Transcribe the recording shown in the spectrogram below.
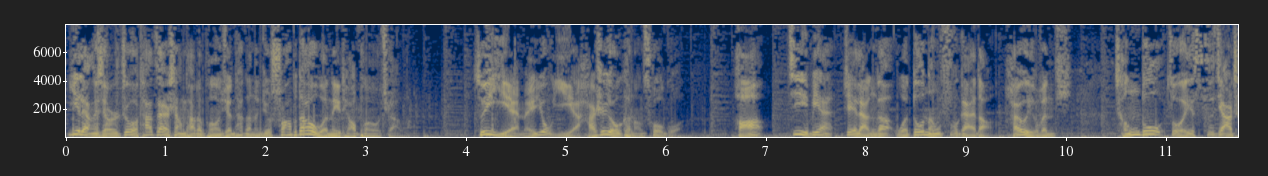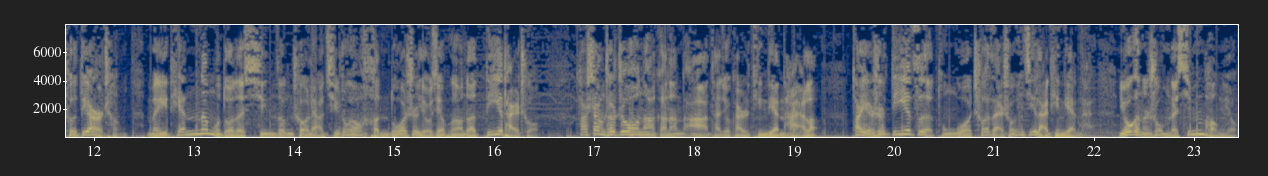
一两个小时之后他再上他的朋友圈，他可能就刷不到我那条朋友圈了，所以也没用，也还是有可能错过。好，即便这两个我都能覆盖到，还有一个问题：成都作为私家车第二城，每天那么多的新增车辆，其中有很多是有些朋友的第一台车。他上车之后呢，可能啊他就开始听电台了，他也是第一次通过车载收音机来听电台，有可能是我们的新朋友。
